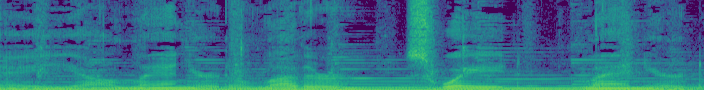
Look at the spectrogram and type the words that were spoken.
a uh, lanyard, a leather suede lanyard.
